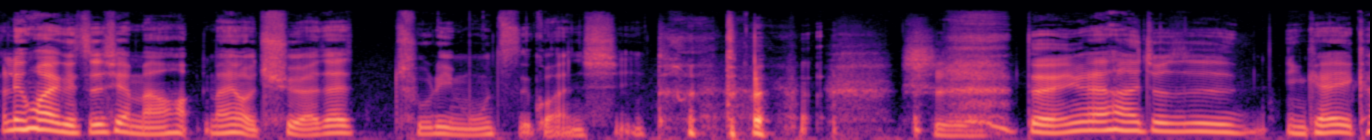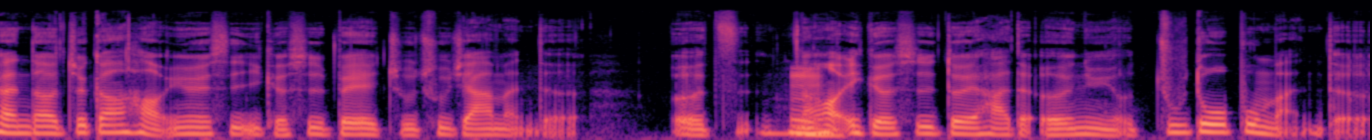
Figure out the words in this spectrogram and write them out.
另外一个支线蛮好，蛮有趣的，在处理母子关系。对是，对，因为他就是你可以看到，就刚好因为是一个是被逐出家门的儿子，然后嗯一个是对他的儿女有诸多不满的、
